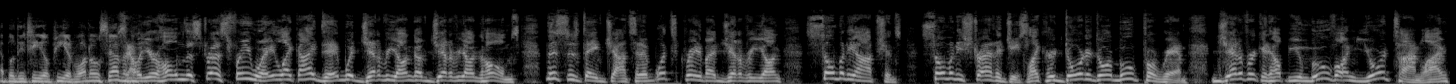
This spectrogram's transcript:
WTOP at 107. Sell your home the stress-free way like I did with Jennifer Young of Jennifer Young Homes. This is Dave Johnson. And what's great about Jennifer Young? So many options, so many strategies like her door-to-door move program. Jennifer can help you move on your timeline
